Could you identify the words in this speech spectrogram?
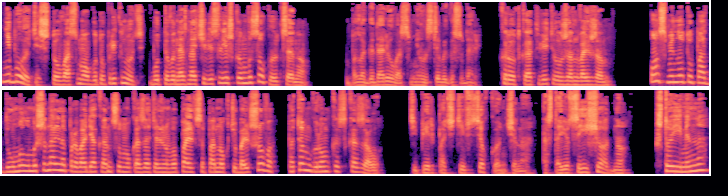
Не бойтесь, что вас могут упрекнуть, будто вы назначили слишком высокую цену. «Благодарю вас, милостивый государь», — кротко ответил Жан Вальжан. Он с минуту подумал, машинально проводя концом указательного пальца по ногтю большого, потом громко сказал. «Теперь почти все кончено. Остается еще одно. «Что именно?»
